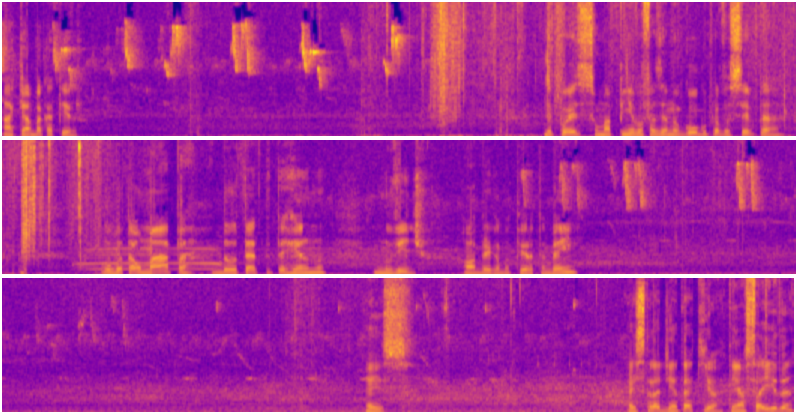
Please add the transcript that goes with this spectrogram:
Aqui é um abacateiro. Depois o mapinha eu vou fazer no Google para você pra, Vou botar o um mapa do teto do terreno no, no vídeo. Ó, a bergamoteira também. É isso. A estradinha tá aqui, ó. Tem a saída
